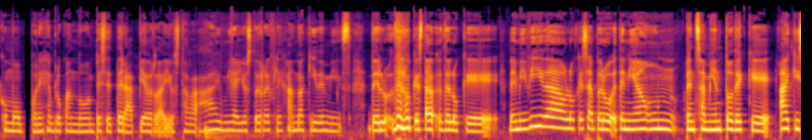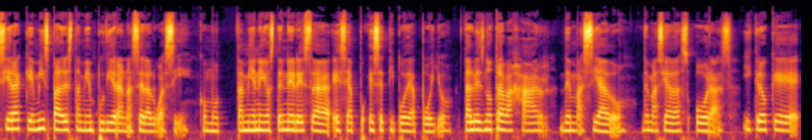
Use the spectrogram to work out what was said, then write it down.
como por ejemplo cuando empecé terapia, ¿verdad? Yo estaba, ay, mira, yo estoy reflejando aquí de mis, de lo, de lo que está, de lo que, de mi vida o lo que sea, pero tenía un pensamiento de que, ay, quisiera que mis padres también pudieran hacer algo así, como también ellos tener esa, ese, ese tipo de apoyo, tal vez no trabajar demasiado, demasiadas horas. Y creo que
